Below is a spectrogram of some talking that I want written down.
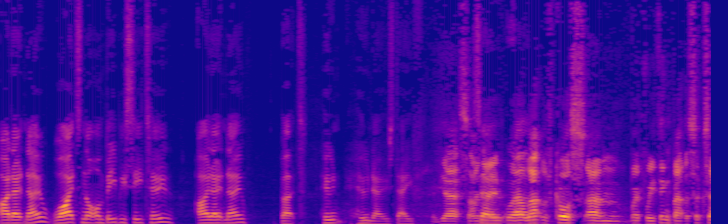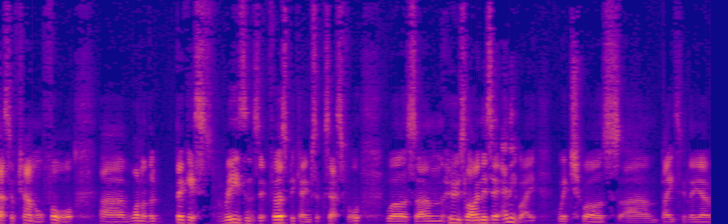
I don't know. Why it's not on BBC Two, I don't know. But who who knows, Dave? Yes, I So, know. Well, that of course, um, if we think about the success of Channel Four, uh, one of the biggest reasons it first became successful was um, "Whose Line Is It Anyway," which was um, basically a,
